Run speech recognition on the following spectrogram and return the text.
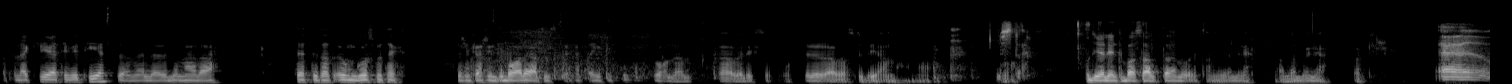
att den här kreativiteten eller den här sättet att umgås med texter som kanske inte bara är att vi ska hämta information från den behöver liksom återerövras lite grann. Just det. Och det gäller inte bara Psaltaren då utan det gäller alla möjliga böcker. Uh,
